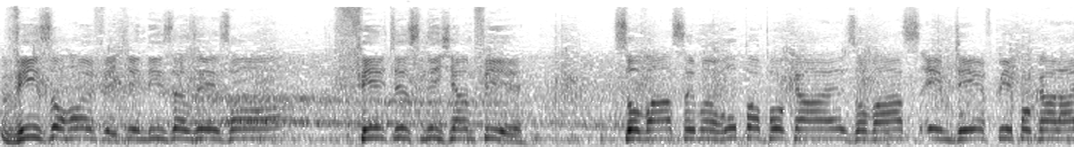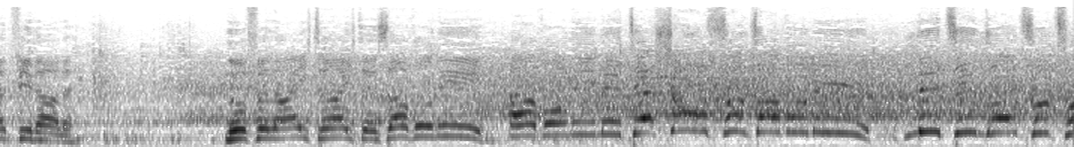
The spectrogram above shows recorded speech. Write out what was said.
Wie so häufig in dieser Saison fehlt es nicht an viel. So war es im Europapokal, so war es im DFB-Pokal-Halbfinale. Nur vielleicht reicht es. Avoni, Avoni mit der Chance und Avoni mit dem 3 zu 2.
